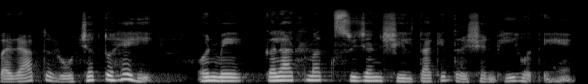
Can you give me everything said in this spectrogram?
पर्याप्त रोचक तो है ही। उनमें कलात्मक सृजनशीलता के दर्शन भी होते हैं।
